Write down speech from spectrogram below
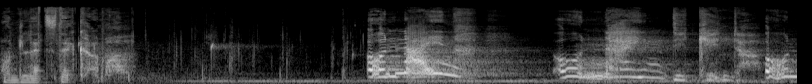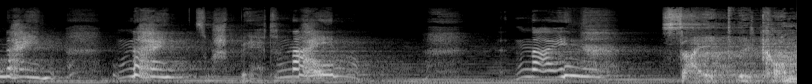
und letzte Kammer. Oh nein! Oh nein! Die Kinder. Oh nein! Nein! Zu spät. Nein! Nein! Seid willkommen,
